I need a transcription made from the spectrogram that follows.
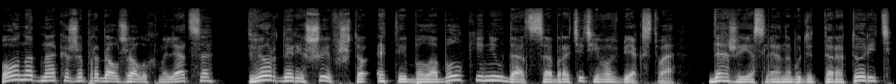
Он, однако же, продолжал ухмыляться, твердо решив, что этой балаболке не удастся обратить его в бегство, даже если она будет тараторить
